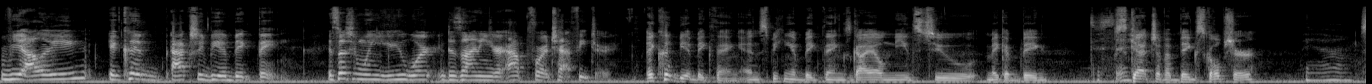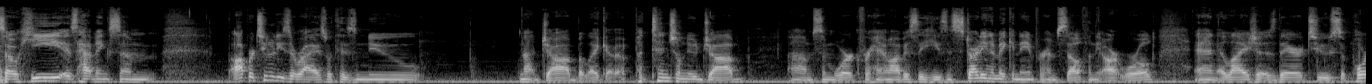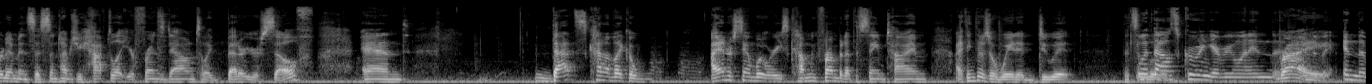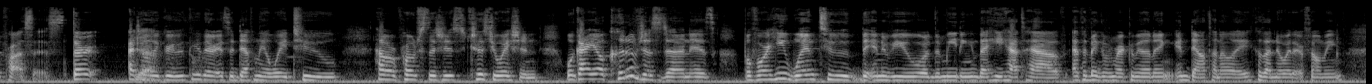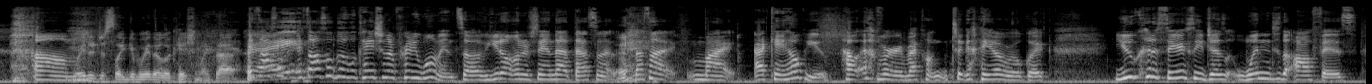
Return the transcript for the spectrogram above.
reality, it could actually be a big thing, especially when you were designing your app for a chat feature. It could be a big thing. And speaking of big things, Gael needs to make a big Decision. sketch of a big sculpture. Yeah. So he is having some opportunities arise with his new, not job, but like a potential new job. Um, some work for him. Obviously, he's starting to make a name for himself in the art world, and Elijah is there to support him and says sometimes you have to let your friends down to like better yourself, and that's kind of like a. I understand where he's coming from, but at the same time, I think there's a way to do it that's a without little screwing everyone in the, Right. in the in the process. There, I totally Yeah. agree with you. There is a, definitely a way to have approached approach this situation. What Gael could have just done is before he went to the interview or the meeting that he had to have at the Bank of America building in downtown LA because I know where they're filming. Um, way to just like give away their location like that. It's, Right? also, it's also the location of Pretty Woman. So if you don't understand that, that's not that's not my. I can't help you. However, back on to Gael real quick, you could have seriously just went into the office,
